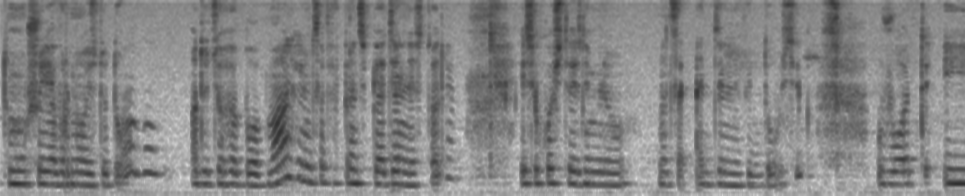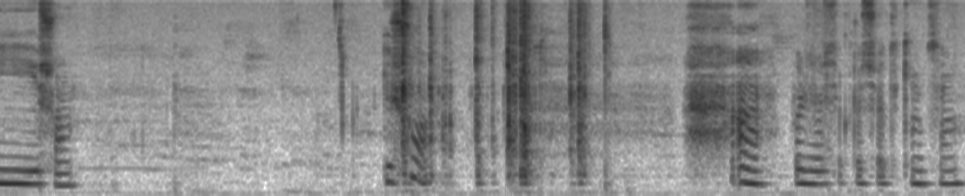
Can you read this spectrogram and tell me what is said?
тому що я вернулась додому, а до цього я була Мальгі. Це, в принципі, отдельна історія. Якщо хочете, я знімлю на це віддільний відосик. Вот. І що? І що? А, пользуюся, коротше, таким цим.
